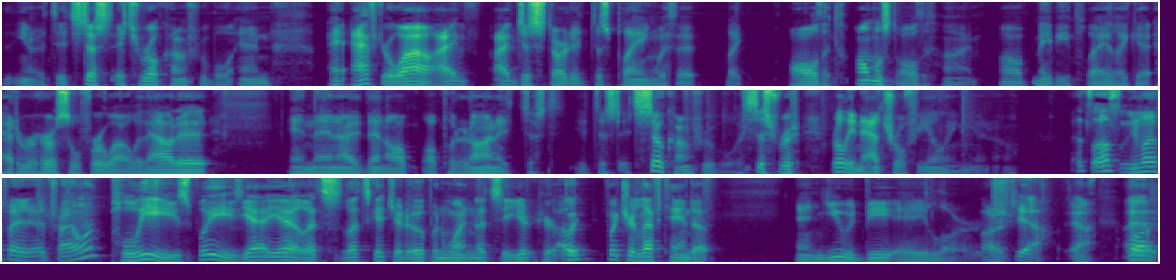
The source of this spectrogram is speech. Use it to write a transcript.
you know it's, it's just it's real comfortable. And after a while, I've I've just started just playing with it like all the t- almost all the time. I'll maybe play like a, at a rehearsal for a while without it and then I then I'll I'll put it on. It just it just it's so comfortable. It's just re- really natural feeling, you know. That's awesome. You mind if I, I try one? Please, please, yeah, yeah. Let's let's get you to open one. Let's see. You're, here, put put your left hand up, and you would be a large. Large. Yeah. Yeah. Well,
